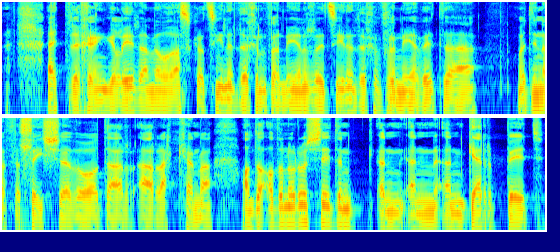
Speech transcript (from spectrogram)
edrych yn gilydd a meddwl, asgo, ti'n edrych yn ffynnu, yn rhaid ti'n edrych yn ffynnu hefyd. A wedyn nath y lleisiau ddod ar, ar acen yma. Ond oedden nhw rwysyd yn, yn, yn, yn gerbyd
